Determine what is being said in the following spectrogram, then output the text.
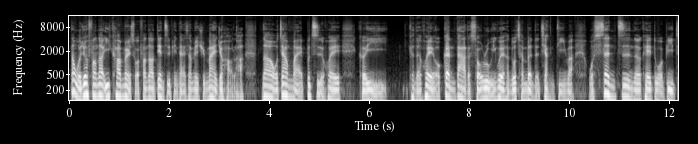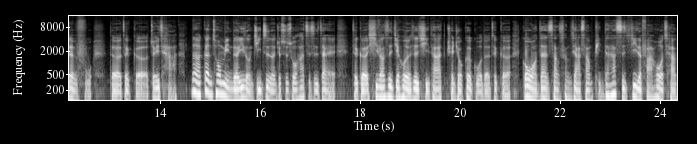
那我就放到 e-commerce，我放到电子平台上面去卖就好了。那我这样买不只会可以。可能会有更大的收入，因为很多成本的降低嘛。我甚至呢可以躲避政府的这个追查。那更聪明的一种机制呢，就是说它只是在这个西方世界或者是其他全球各国的这个购物网站上上架商品，但它实际的发货仓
